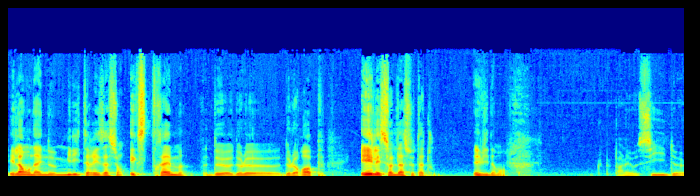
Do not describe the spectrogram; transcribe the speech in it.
Et là, on a une militarisation extrême de, de le- de l'Europe, et les soldats se tatouent, évidemment. Je peux parler aussi de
